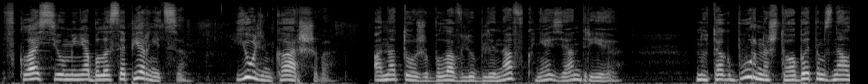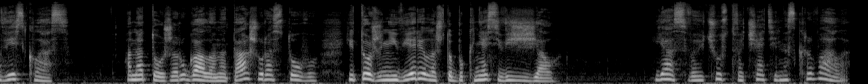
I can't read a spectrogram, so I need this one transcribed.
В классе у меня была соперница, Юленька Аршева. Она тоже была влюблена в князя Андрея. Но так бурно, что об этом знал весь класс. Она тоже ругала Наташу Ростову и тоже не верила, чтобы князь визжал. Я свое чувство тщательно скрывала.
